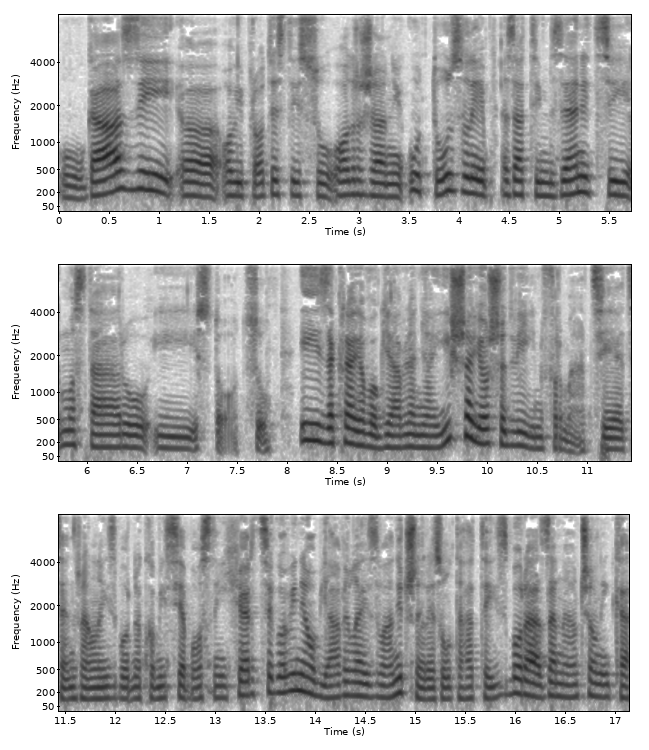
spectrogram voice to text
u Gazi. E, ovi protesti su održani u Tuzli, zatim Zenici, Mostaru i Stocu. I za kraj ovog javljanja Iša još dvije informacije. Centralna izborna komisija Bosne i Hercegovine objavila je zvanične rezultate izbora za načelnika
